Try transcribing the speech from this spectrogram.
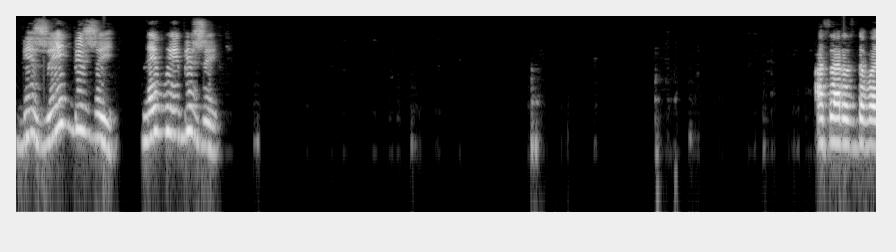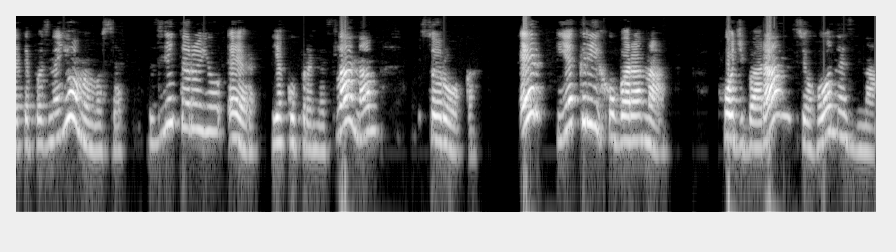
біжить, біжить, не вибіжить. А зараз давайте познайомимося з літерою Р, яку принесла нам сорока. Р як ріг у барана, хоч баран цього не зна.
